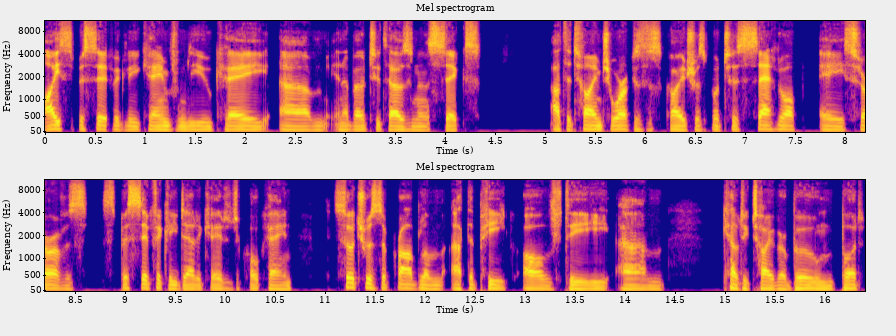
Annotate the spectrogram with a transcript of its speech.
I specifically came from the UK um, in about 2006 at the time to work as a psychiatrist, but to set up a service specifically dedicated to cocaine. Such was the problem at the peak of the um, Celtic Tiger boom. But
